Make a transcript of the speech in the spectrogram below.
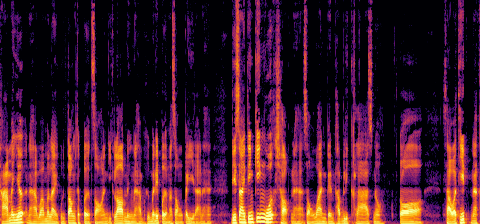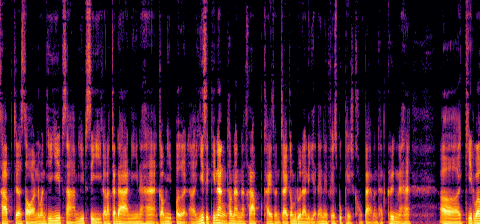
ถามมาเยอะนะครับว่าเมื่อไหร่คุณต้องจะเปิดสอนอีกรอบหนึ่งนะครับ คือไม่ได้เปิดมา 2 ปีแล้วนะฮะ Design Thinking Workshop นะฮะสวันเป็น Public Class เนาะก็เสาร์อาทิตย์นะครับจะสอนวันที่ 23 24 กรกฎานี้นะฮะก็มีเปิดอ่อ20 ที่นั่งเท่านั้นนะครับ ใครสนใจก็มาดูรายละเอียดได้ใน Facebook Page ของ 8บรรทัดครึ่งนะฮะคิดว่า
